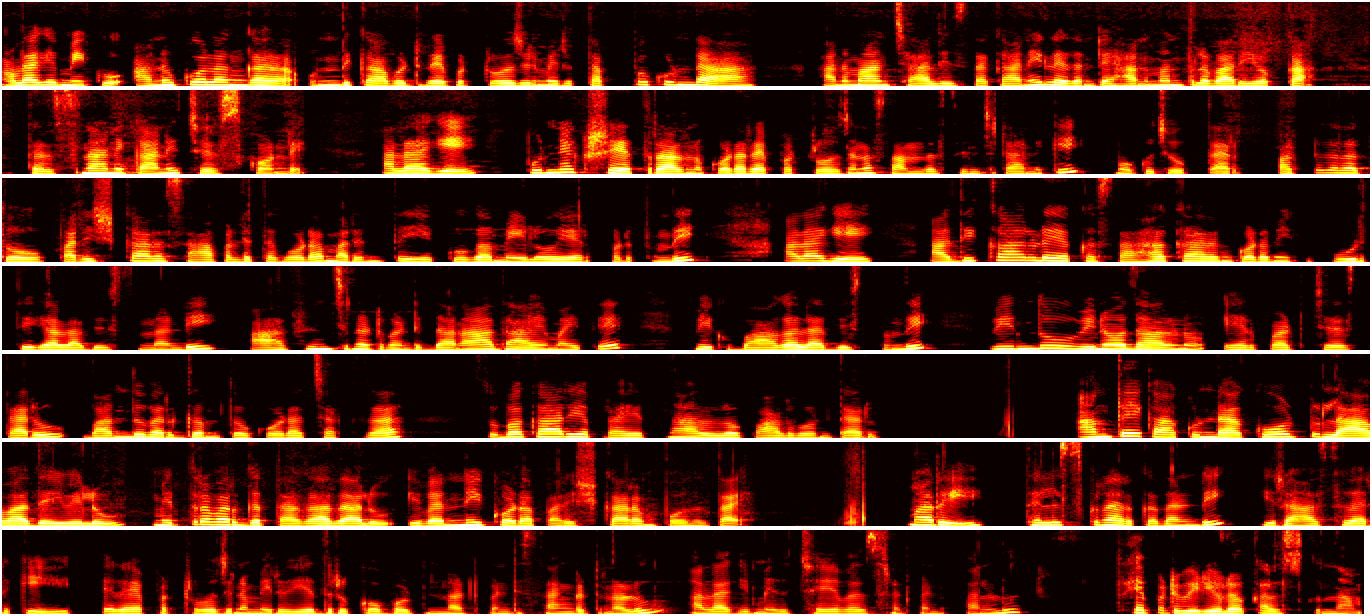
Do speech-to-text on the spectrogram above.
అలాగే మీకు అనుకూలంగా ఉంది కాబట్టి రేపటి రోజున మీరు తప్పకుండా హనుమాన్ చాలీసా కానీ లేదంటే హనుమంతుల వారి యొక్క దర్శనాన్ని కానీ చేసుకోండి. అలాగే పుణ్యక్షేత్రాలను కూడా రేపటి రోజున సందర్శించడానికి మొగ్గు చూపుతారు. పట్టుదలతో పరిష్కార సాఫల్యత కూడా మరింత ఎక్కువగా మీలో ఏర్పడుతుంది. అలాగే అధికారుల యొక్క సహకారం కూడా మీకు పూర్తిగా లభిస్తుందండి. ఆశించినటువంటి ధనాదాయం అయితే మీకు బాగా లభిస్తుంది. విందు వినోదాలను ఏర్పాటు చేస్తారు. బంధువర్గంతో కూడా చక్కగా శుభకార్య ప్రయత్నాలలో పాల్గొంటారు. అంతేకాకుండా కోర్టు లావాదేవీలు మిత్రవర్గ తగాదాలు ఇవన్నీ కూడా పరిష్కారం పొందుతాయి. మరి తెలుసుకున్నారు కదండి ఈ రాశి వారికి రేపటి రోజున మీరు ఎదుర్కోబోతున్నటువంటి సంఘటనలు అలాగే మీరు చేయవలసినటువంటి పనులు రేపటి వీడియోలో కలుసుకుందాం.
